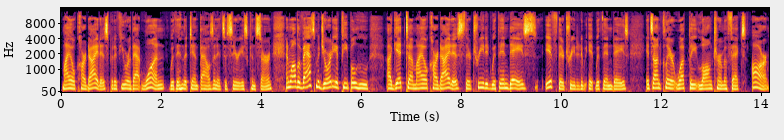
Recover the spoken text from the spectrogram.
myocarditis. But if you are that one within the 10,000, it's a serious concern. And while the vast majority of people who uh, get uh, myocarditis, they're treated within days, if they're treated it within days, it's unclear what the long-term effects are.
